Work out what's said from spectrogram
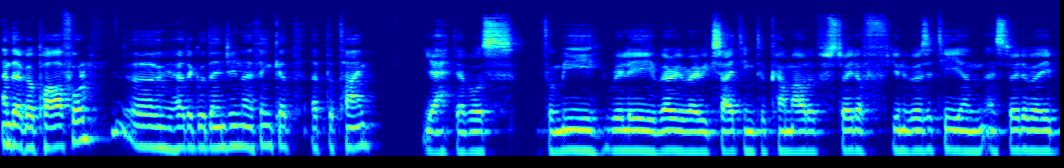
and they were powerful. Uh, we had a good engine, I think, at, at the time yeah, that was for me really very very exciting to come out of straight off university and, and straight away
